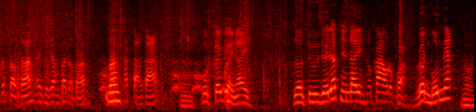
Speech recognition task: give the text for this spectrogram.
Cắt tạo tán, đây thì xem cắt tạo tán. Vâng. Cắt tạo tán. Ừ. Một cây bưởi này giờ từ dưới đất lên đây nó cao độ khoảng gần 4 mét. Rồi.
